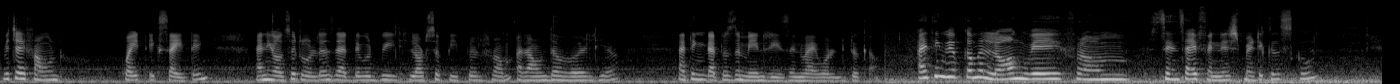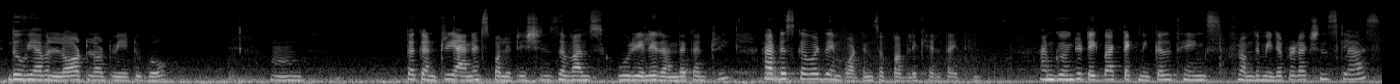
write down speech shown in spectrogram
which I found quite exciting and he also told us that there would be lots of people from around the world here. I think that was the main reason why I wanted to come. I think we've come a long way from since I finished medical school, though we have a lot, lot way to go. Mm, the country and its politicians, the ones who really run the country, have discovered the importance of public health, I think. I'm going to take back technical things from the media productions class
